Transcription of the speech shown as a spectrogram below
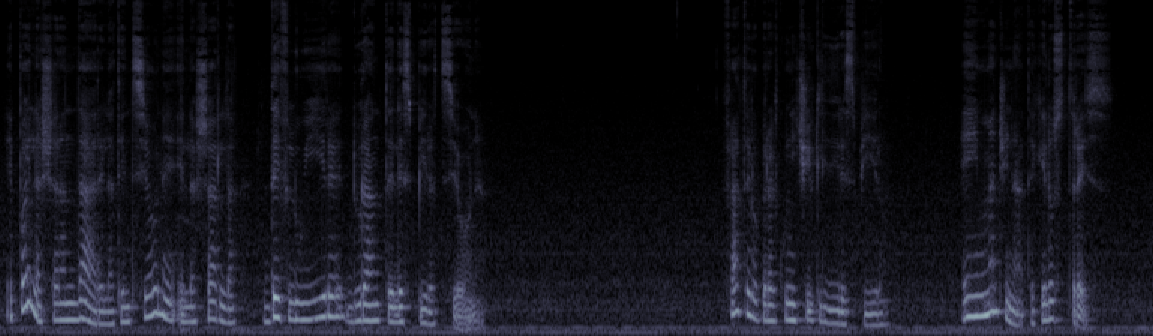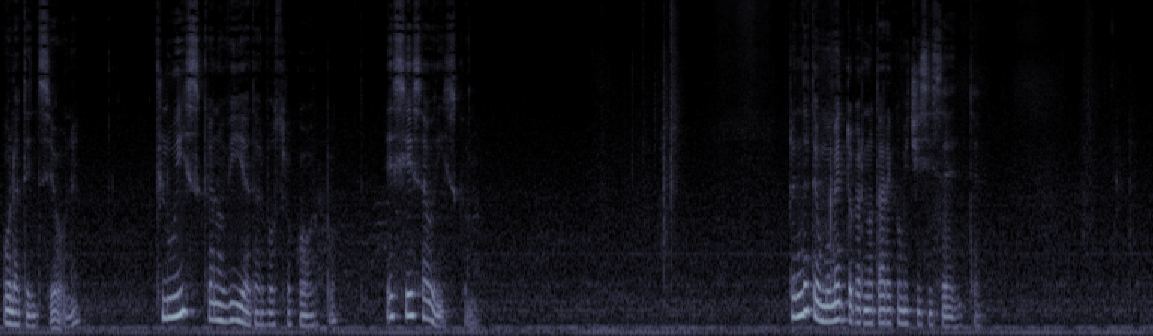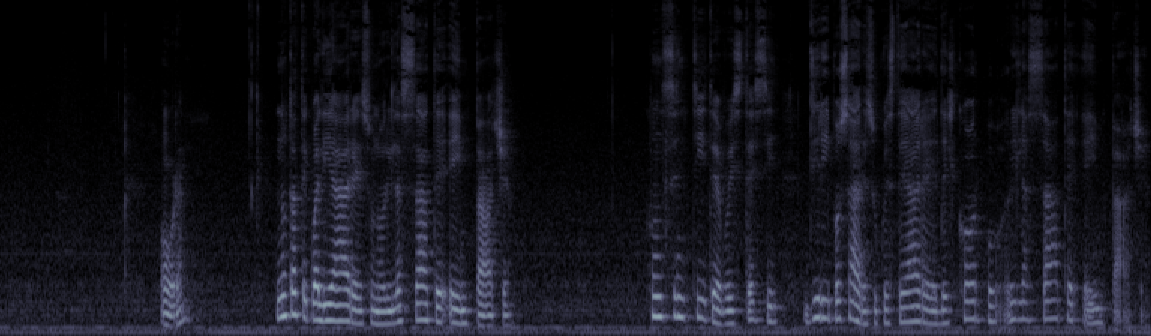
e poi lasciare andare la tensione e lasciarla defluire durante l'espirazione. Fatelo per alcuni cicli di respiro e immaginate che lo stress o la tensione fluiscano via dal vostro corpo e si esauriscono. Prendete un momento per notare come ci si sente. Ora, notate quali aree sono rilassate e in pace consentite a voi stessi di riposare su queste aree del corpo rilassate e in pace.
